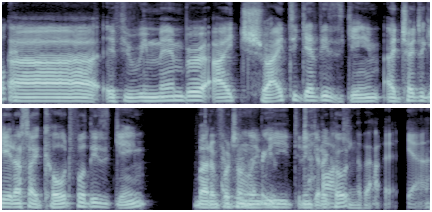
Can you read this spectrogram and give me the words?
Okay. Uh, if you remember, I tried to get this game. I tried to get us a code for this game, but unfortunately, we didn't get a code. talking about it. Yeah.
